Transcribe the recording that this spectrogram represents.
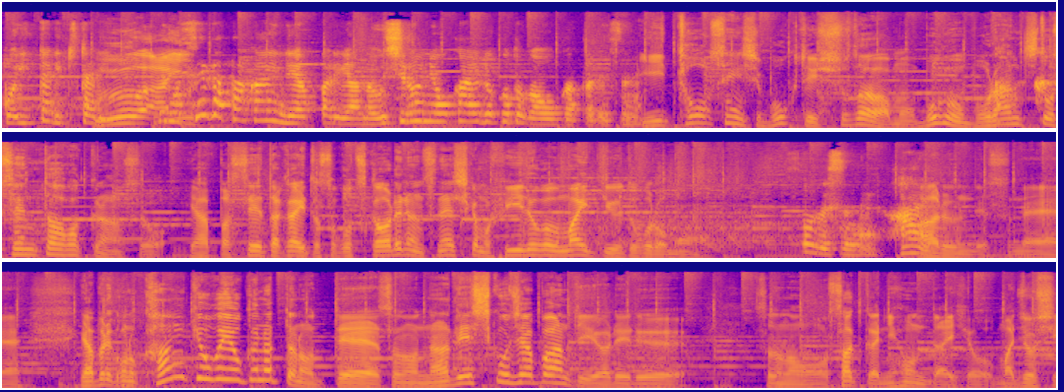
こう行ったり来たり。も背が高いんでやっぱりあの後ろに置かれることが多かったですね。伊藤選手僕と一緒だわもう。僕もボランチとセンターバックなんですよ。やっぱ背高いとそこ使われるんですね。しかもフィードがうまいっていうところもそうですね。はい。あるんですね、やっぱりこの環境が良くなったのってそのなでしこジャパンと言われるそのサッカー日本代表、まあ、女子、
